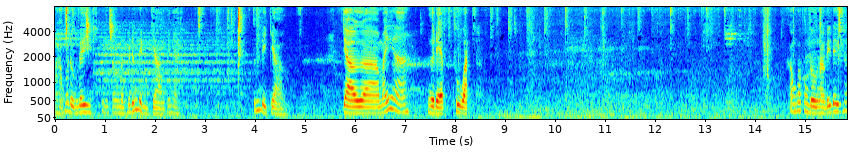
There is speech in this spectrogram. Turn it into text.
Mà không có đường đi, thì còn mình phải đứng đây mình chờ cả nhà. Đứng đi chờ. Chờ à, mấy à, người đẹp thu hoạch. Không có con đường nào để đi hết.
